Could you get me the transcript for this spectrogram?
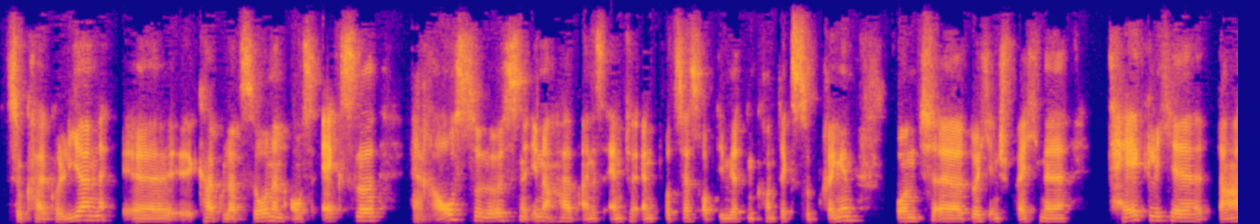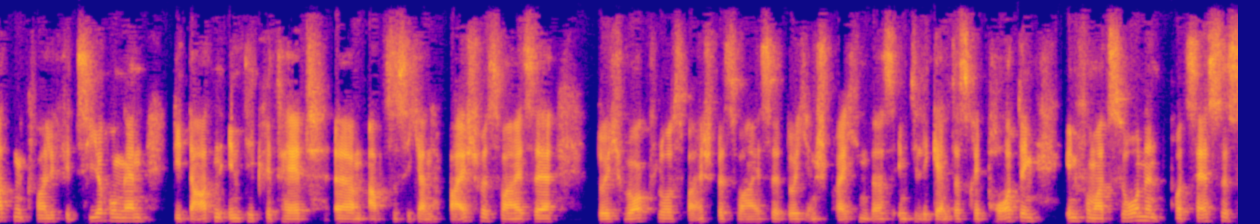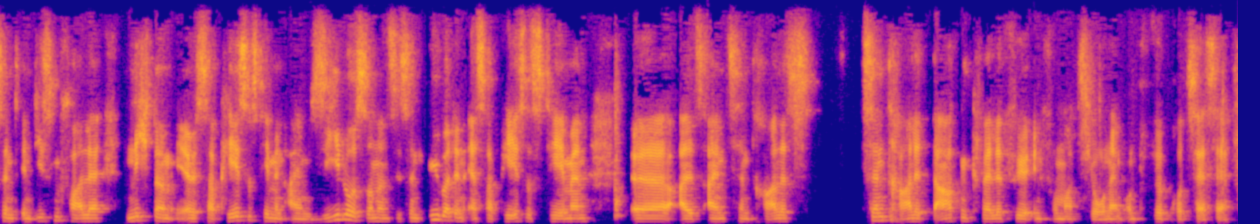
zu kalkulieren, äh, Kalkulationen aus Excel herauszulösen, innerhalb eines End-to-End-Prozess optimierten Kontext zu bringen und äh, durch entsprechende tägliche Datenqualifizierungen die Datenintegrität ähm, abzusichern. Beispielsweise durch Workflows beispielsweise, durch entsprechendes intelligentes Reporting. Informationen, Prozesse sind in diesem Falle nicht nur im SAP-System in einem Silo, sondern sie sind über den SAP-Systemen äh, als ein zentrales zentrale Datenquelle für Informationen und für Prozesse.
